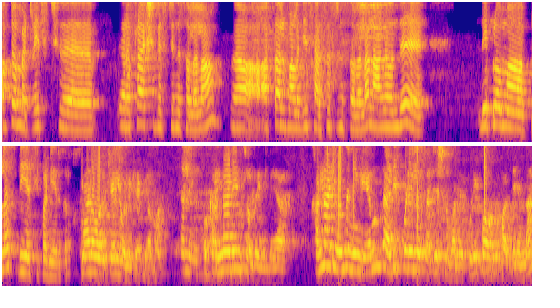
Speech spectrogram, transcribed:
ஆப்டோமெட்ரிஸ்ட் ரெஃப்ராக்ஷனிஸ்ட்னு சொல்லலாம். அப்தால்மாலஜிஸ்ட் அசிஸ்ட்னு சொல்லலாம். நாங்கள் வந்து டிப்ளமா ப்ளஸ் பிஎஸ்சி பண்ணியிருக்கிறோம். மேடம் ஒரு கேள்வி ஒண்ணு கேட்கலாமா? சொல்லுங்க கண்ணாடின்னு சொல்றீங்க இல்லையா? கண்ணாடி வந்து நீங்க எந்த அடிப்படையில சஜஷன் பண்றீங்க குறிப்பா வந்து பாத்தீங்கன்னா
